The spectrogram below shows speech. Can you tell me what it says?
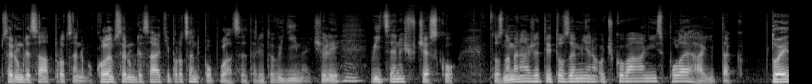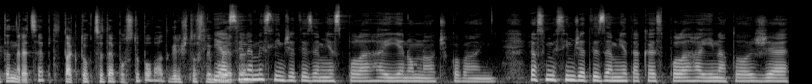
70% nebo kolem 70% populace, tady to vidíme, čili mm-hmm. více než v Česku. To znamená, že tyto země na očkování spoléhají. Tak to je ten recept? Tak to chcete postupovat, když to slibujete? Já si nemyslím, že ty země spolehají jenom na očkování. Já si myslím, že ty země také spolehají na to, že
